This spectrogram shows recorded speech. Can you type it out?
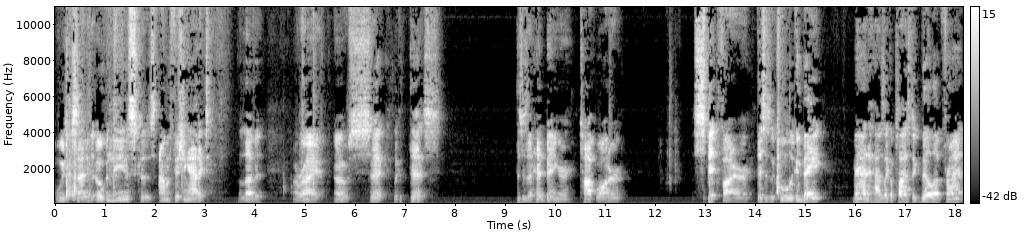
Always excited to open these because I'm a fishing addict. I love it. Alright. Oh, sick. Look at this. This is a headbanger, top water, Spitfire. This is a cool looking bait. Man, it has like a plastic bill up front.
